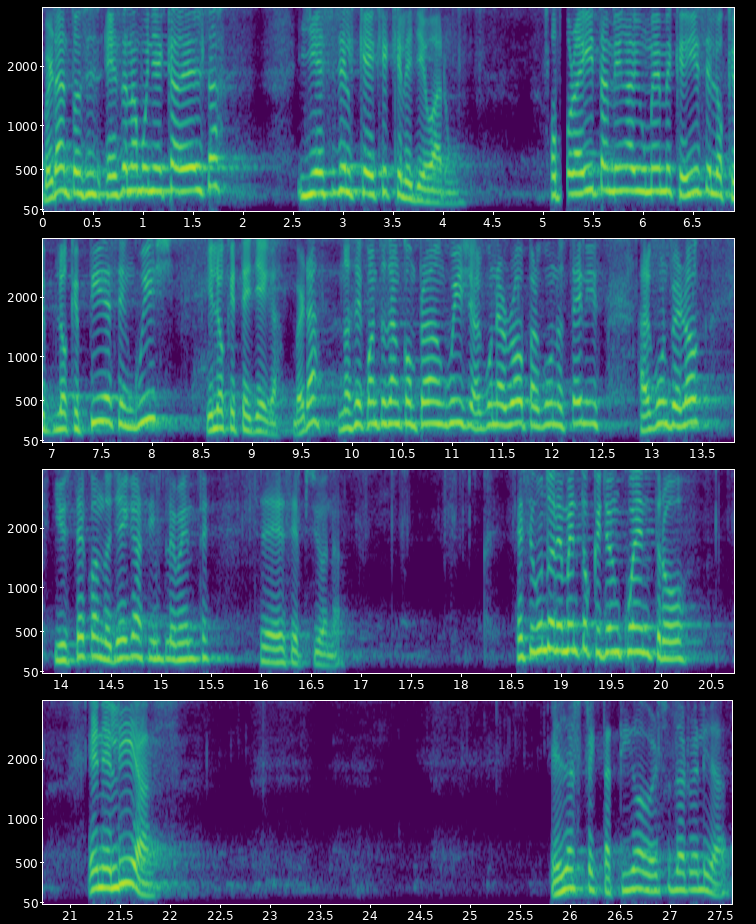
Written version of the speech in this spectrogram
¿verdad? Entonces, esa es la muñeca de Elsa y ese es el queque que le llevaron. O por ahí también hay un meme que dice lo que, lo que pides en Wish y lo que te llega, ¿verdad? No sé cuántos han comprado en Wish, alguna ropa, algunos tenis, algún reloj, y usted cuando llega simplemente se decepciona. El segundo elemento que yo encuentro en Elías es la expectativa versus la realidad.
